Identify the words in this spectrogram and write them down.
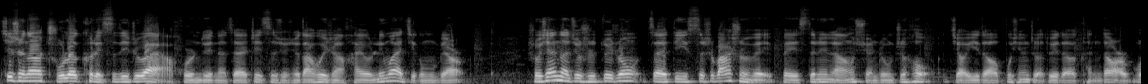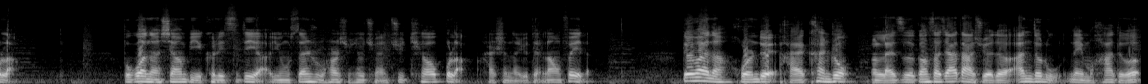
其实呢，除了克里斯蒂之外啊，湖人队呢在这次选秀大会上还有另外几个目标。首先呢，就是最终在第四十八顺位被森林狼选中之后，交易到步行者队的肯道尔布朗。不过呢，相比克里斯蒂啊，用三十五号选秀权去挑布朗，还是呢有点浪费的。另外呢，湖人队还看中了来自冈萨加大学的安德鲁内姆哈德，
